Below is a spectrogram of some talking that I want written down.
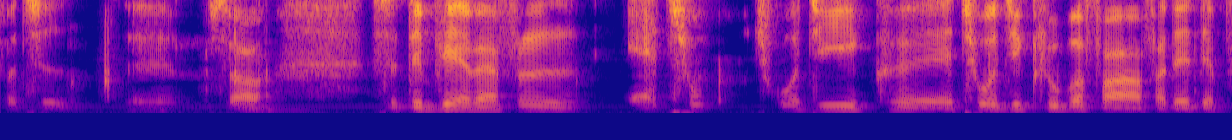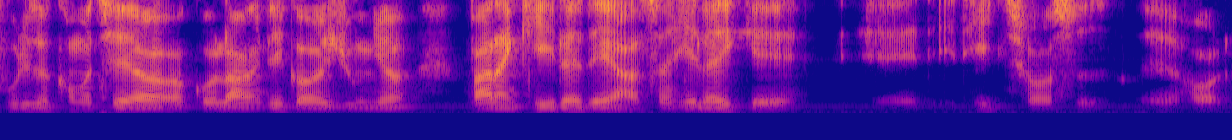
for tiden. Uh, så, så det bliver i hvert fald ja, to, to, af de, øh, to af de klubber fra, fra den der pulje, der kommer til at, at gå langt. Det går Junior Barranquilla, det er altså heller ikke øh, et, et helt tosset øh, hold.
